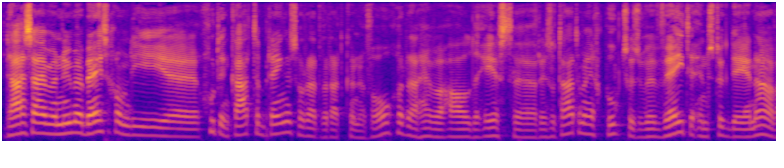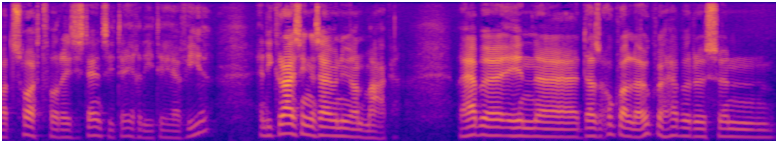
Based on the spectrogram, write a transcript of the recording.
Daar zijn we nu mee bezig om die eh, goed in kaart te brengen, zodat we dat kunnen volgen. Daar hebben we al de eerste resultaten mee geboekt. Dus we weten een stuk DNA wat zorgt voor resistentie tegen die TH4. En die kruisingen zijn we nu aan het maken. We hebben in, eh, dat is ook wel leuk, we hebben dus een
